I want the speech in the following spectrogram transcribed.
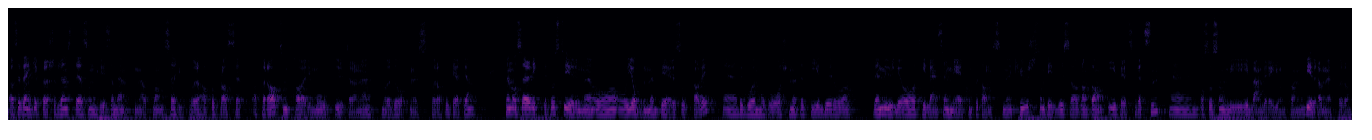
Ja, så jeg tenker først og fremst det som Christian nevnte med at man sørger for å ha på plass et apparat som tar imot utøverne når det åpnes for aktivitet igjen. Men også er det viktig for styrene å, å jobbe med deres oppgaver. Eh, det går mot årsmøtetider, og det er mulig å tilegne seg mer kompetanse med kurs som tilbys av bl.a. idrettskretsen, eh, også som vi i bandregionen kan bidra med for å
